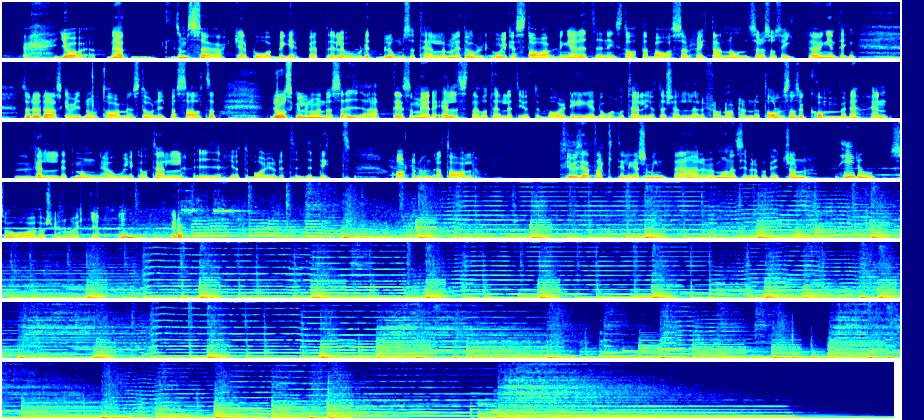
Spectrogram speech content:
jag, när jag liksom söker på begreppet eller ordet Blomshotell med lite olika stavningar i tidningsdatabaser för att hitta annonser och så, så hittar jag ingenting. Så det där ska vi nog ta med en stor nypa salt. Så jag skulle nog ändå säga att det som är det äldsta hotellet i Göteborg, det är då Hotell Göta Källare från 1812. Sen så kommer det en väldigt många olika hotell i Göteborg under tidigt 1800-tal. Ska vi säga tack till er som inte är månadsgivare på Patreon. Hej då! Så hörs vi igen om en vecka. Mm. Hej då!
